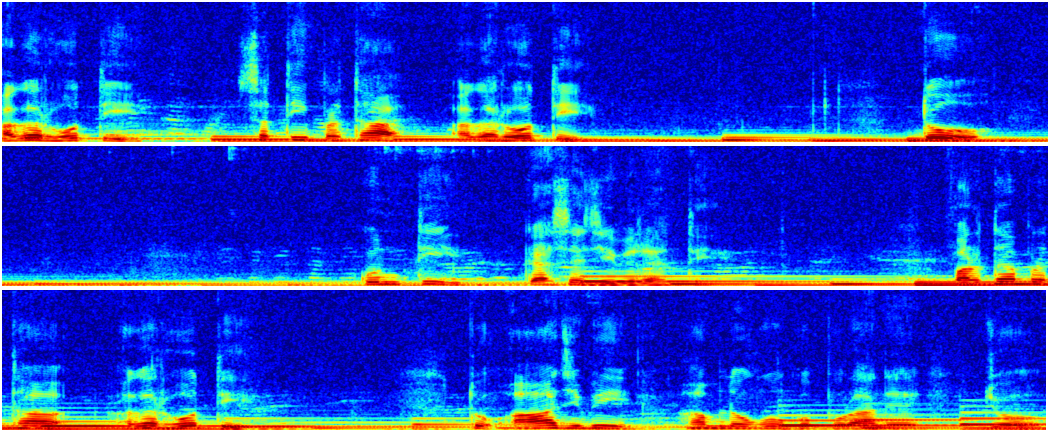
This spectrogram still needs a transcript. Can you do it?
अगर होती, सती प्रथा अगर होती तो कुंती कैसे जीवी रहती? पर्दा प्रथा अगर होती तो आज भी हम लोगों को पुराने जो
